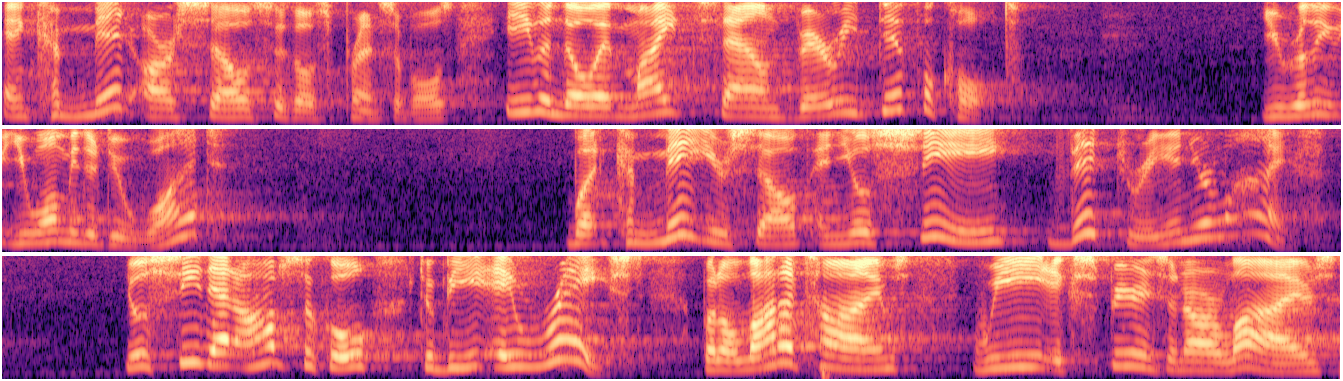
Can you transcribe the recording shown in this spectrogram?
and commit ourselves to those principles, even though it might sound very difficult. You really you want me to do what? But commit yourself and you'll see victory in your life. You'll see that obstacle to be erased. But a lot of times we experience in our lives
